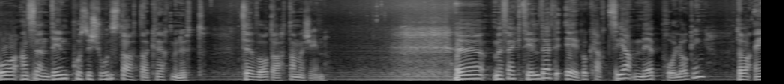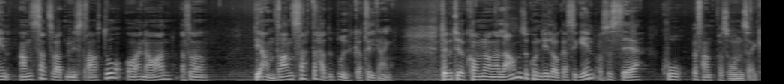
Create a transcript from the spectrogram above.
Og han sendte inn posisjonsdata hvert minutt til vår datamaskin. Eh, vi fikk tildelt egen kartside med pålogging. Det var en ansatt som var administrator, og en annen, altså de andre ansatte hadde brukertilgang. Det betyr Kom det en alarm, så kunne de logge seg inn og se hvor befant personen seg.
